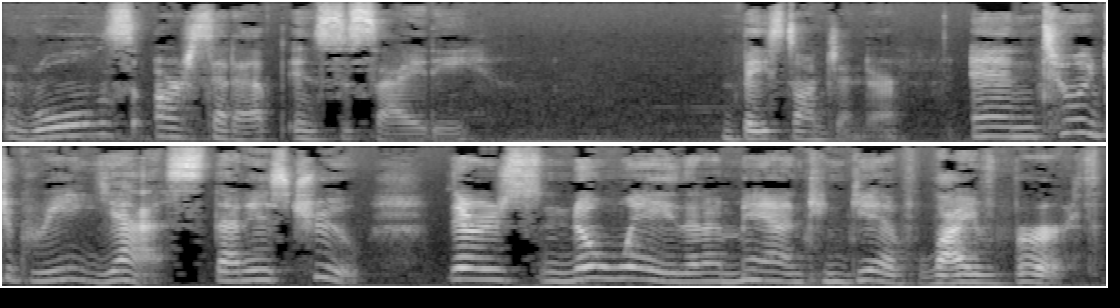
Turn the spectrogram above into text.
roles are set up in society based on gender. And to a degree, yes, that is true. There's no way that a man can give live birth.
